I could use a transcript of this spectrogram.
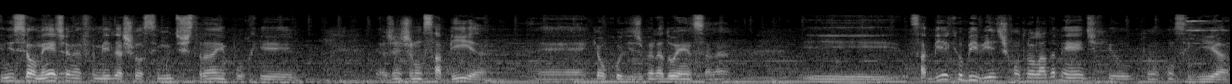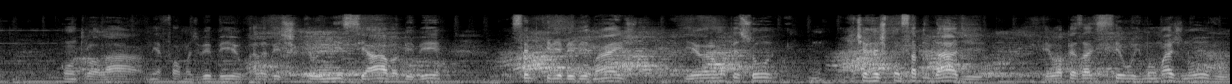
Inicialmente a minha família achou assim muito estranho porque a gente não sabia é, que o alcoolismo era doença, né? E sabia que eu bebia descontroladamente, que eu, que eu não conseguia controlar minha forma de beber. Cada vez que eu iniciava a beber, eu sempre queria beber mais. E eu era uma pessoa que tinha responsabilidade. Eu, apesar de ser o irmão mais novo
